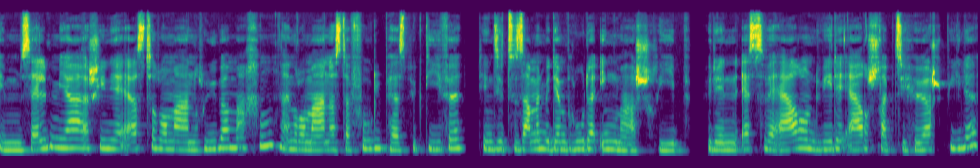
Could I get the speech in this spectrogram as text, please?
Im selben Jahr erschien ihr erster Roman Rübermachen, ein Roman aus der Vogelperspektive, den sie zusammen mit ihrem Bruder Ingmar schrieb. Für den SWR und WDR schreibt sie Hörspiele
